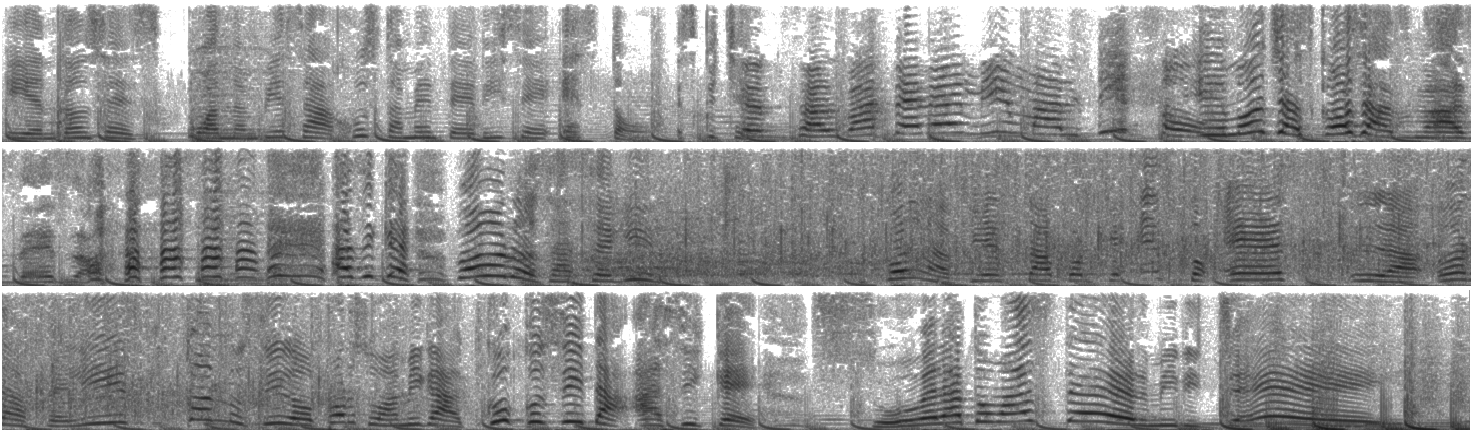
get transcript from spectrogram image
Y entonces, cuando empieza, justamente dice esto. Escuchen. ¡Te salvaste de mí, maldito! Y muchas cosas más de eso. Así que vámonos a seguir con la fiesta porque esto es La Hora Feliz conducido por su amiga Cucucita. Así que súbela a tu máster, mi DJ.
